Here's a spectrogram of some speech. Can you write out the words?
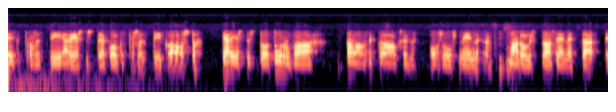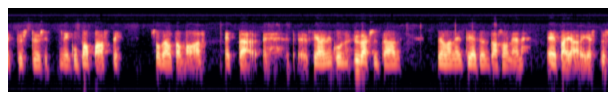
70 prosenttia järjestystä ja 30 prosenttia kaaosta. Järjestys tuo turvaa, tavallaan se kaauksen osuus niin mahdollistaa sen, että, että pystyy sit niin kuin vapaasti soveltamaan. Että siellä niin kuin hyväksytään sellainen tietyn tasoinen epäjärjestys.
